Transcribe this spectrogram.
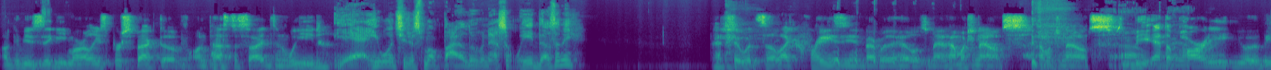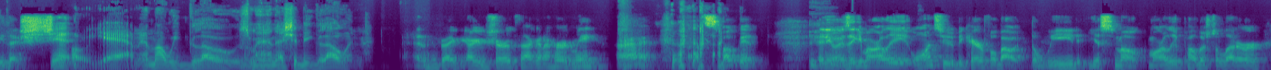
I'll give you Ziggy Marley's perspective on pesticides and weed. Yeah, he wants you to smoke bioluminescent weed, doesn't he? That shit would sell like crazy in Beverly Hills, man. How much an ounce? How much an ounce? You'd be oh, at the party, you would be the shit. Oh yeah, man, my weed glows, man. That should be glowing. And he'd like, are you sure it's not going to hurt me? All right, let's smoke it. Anyway, Ziggy Marley wants you to be careful about the weed you smoke. Marley published a letter,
